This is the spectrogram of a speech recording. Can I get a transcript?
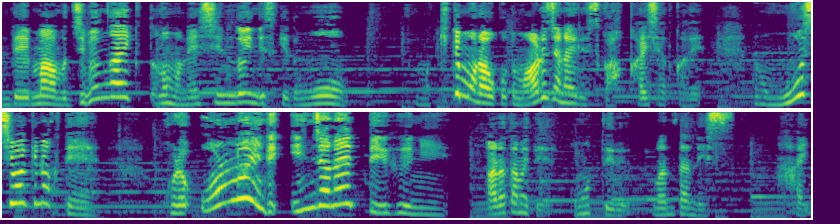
で、まあ、自分が行くのもね、しんどいんですけども、まあ来てもらうこともあるじゃないですか、会社とかで。でも申し訳なくて、これオンラインでいいんじゃねっていう風に、改めて思ってるワンタンです。はい。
